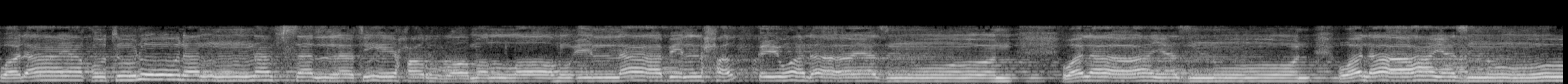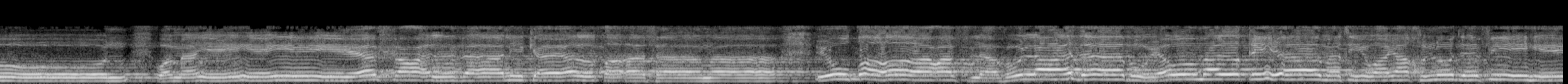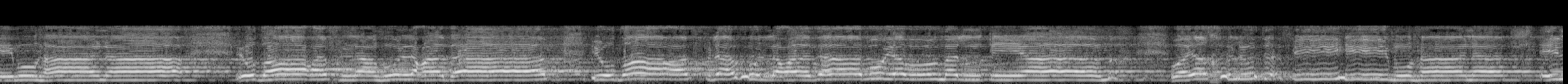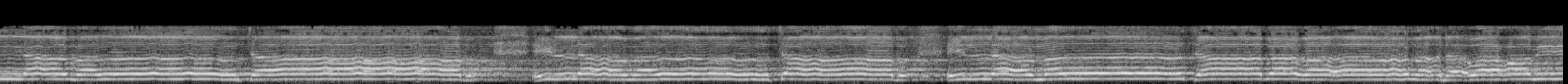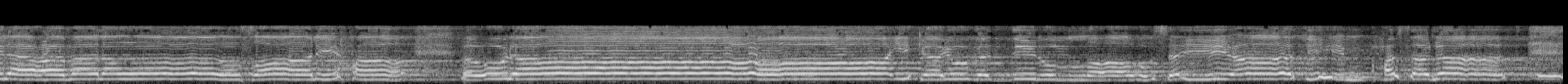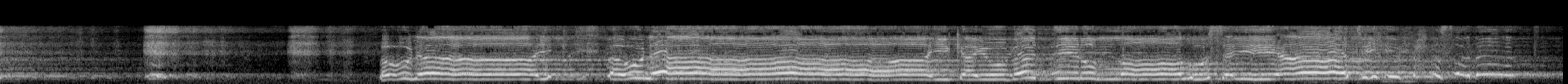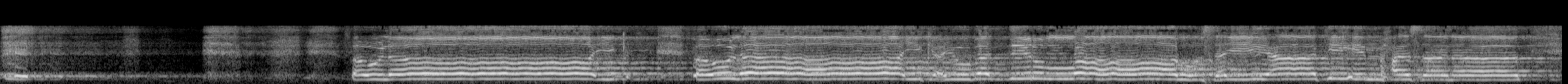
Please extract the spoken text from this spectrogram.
ولا يقتلون النفس التي حرم الله إلا بالحق ولا يزنون ولا يزنون ولا يزنون. ومن يفعل ذلك يلقى أثاما. يضاعف له العذاب يوم القيامة ويخلد فيه مهانا. يضاعف له العذاب يضاعف له العذاب يوم القيامة ويخلد فيه مهانا. إلا وعمل عملا صالحا. فأولئك يبدل الله سيئاتهم حسنات. فأولئك فأولئك فأولئك فأولئك يبدل الله سيئاتهم حسنات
